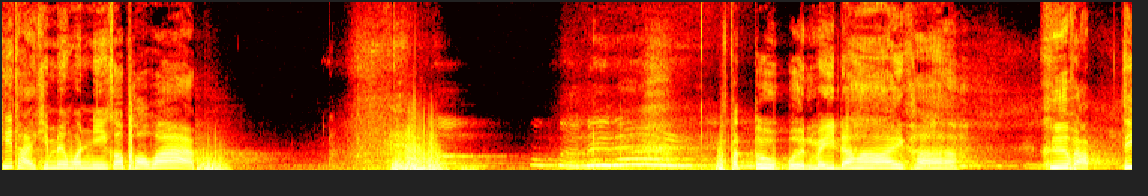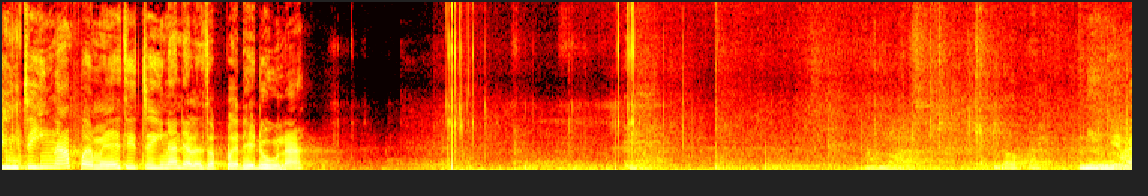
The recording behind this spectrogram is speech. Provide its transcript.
ที่ถ่ายคลิปในวันนี้ก็เพราะว่าประตูเปิดไม่ได้ค่ะ คือแบบจริง ๆ นะ เปิดไม่ได้จริงๆนะเดี๋ยวเราจะเปิดให้ดูนะนี่ เห็นไหม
